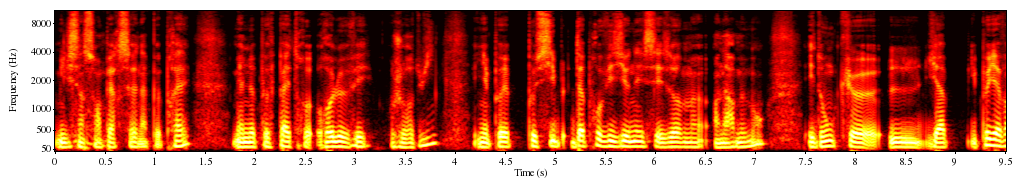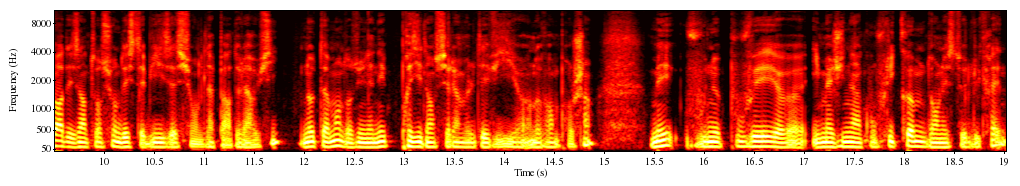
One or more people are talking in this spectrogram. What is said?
1500 personnes à peu près, mais elles ne peuvent pas être relevées aujourd'hui. Il n'est pas possible d'approvisionner ces hommes en armement, et donc euh, il, y a, il peut y avoir des intentions de déstabilisation de la part de la Russie, notamment dans une année présidentielle en Moldavie en novembre prochain. Mais vous ne pouvez euh, imaginer un conflit comme dans l'est de l'Ukraine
